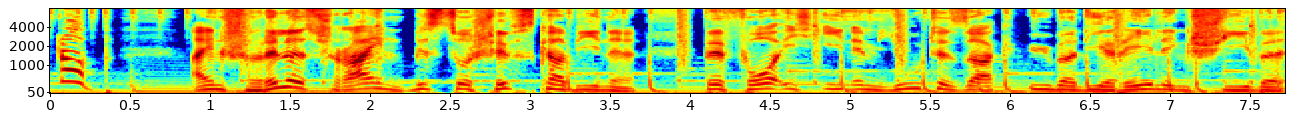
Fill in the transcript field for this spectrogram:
stopp! Ein schrilles Schreien bis zur Schiffskabine, bevor ich ihn im Jutesack über die Reling schiebe,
